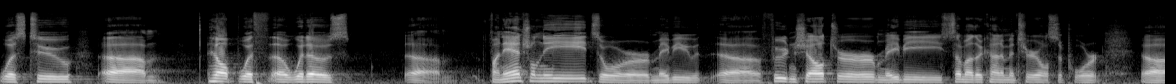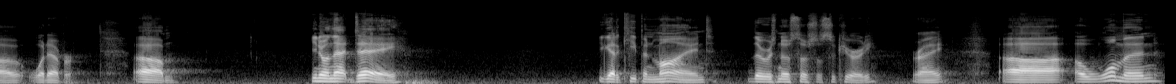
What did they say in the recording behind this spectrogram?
was to um, help with uh, widows' um, financial needs or maybe uh, food and shelter, maybe some other kind of material support, uh, whatever. Um, you know, in that day, you got to keep in mind there was no Social Security, right? Uh, a woman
